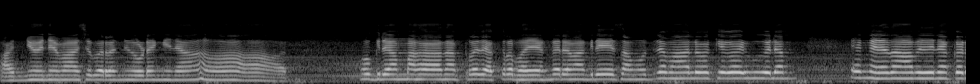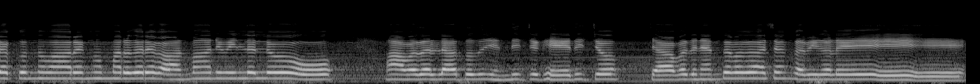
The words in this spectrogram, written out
അന്യോന്യമാശു പറഞ്ഞു തുടങ്ങിനാർ. ഉഗ്രം ഭയങ്കരമഗ്രേ സമുദ്രമാലോക്യ കൈകുലം എങ്ങനെ നാം ഇതിനെ കിടക്കുന്നു? ആരെങ്ങും മറുകര കാണുവാനുമില്ലല്ലോ. ആവതല്ലാത്തത് ചിന്തിച്ചു ഖേദിച്ചു. ചാവതിനെന്തവകാശം കവികളെ.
